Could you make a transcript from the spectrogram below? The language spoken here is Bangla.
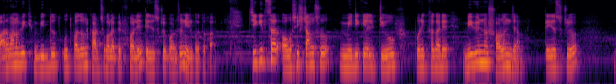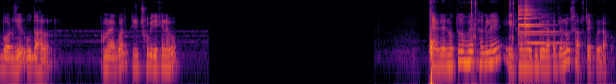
পারমাণবিক বিদ্যুৎ উৎপাদন কার্যকলাপের ফলে তেজস্ক্রিয় বর্জ্য নির্গত হয়। চিকিৎসার অবশিষ্টাংশ মেডিকেল টিউব পরীক্ষাগারের বিভিন্ন সরঞ্জাম তেজস্ক্রিয় বর্জ্যের উদাহরণ। আমরা একবার কিছু ছবি দেখে নেব। চ্যানেলে নতুন হয়ে থাকলে এই ধরনের ভিডিও দেখার জন্য সাবস্ক্রাইব করে রাখো।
